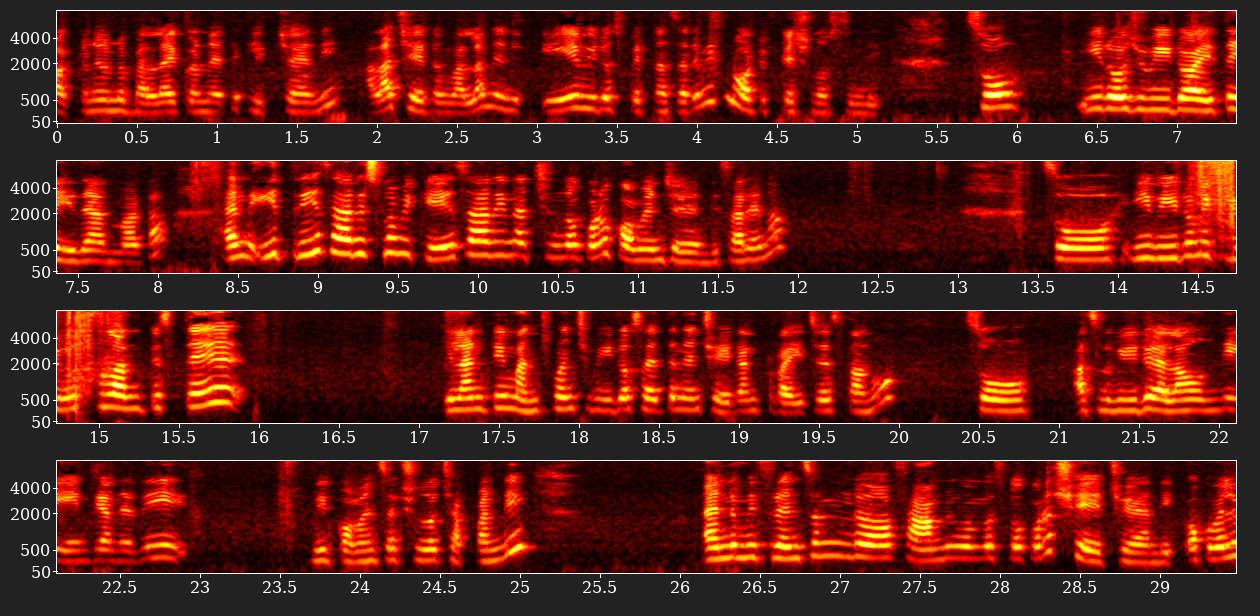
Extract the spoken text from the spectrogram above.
పక్కనే ఉన్న బెల్ ఐకాన్ అయితే క్లిక్ చేయండి. అలా చేయడం వల్ల నేను ఏ వీడియోస్ పెట్టినా సరే మీకు నోటిఫికేషన్ వస్తుంది. సో ఈ రోజు వీడియో అయితే ఇదే అన్నమాట. అండ్ ఈ త్రీ శారీస్లో మీకు ఏ శారీ నచ్చిందో కూడా కామెంట్ చేయండి. సరేనా? సో ఈ వీడియో మీకు యూస్ఫుల్ అనిపిస్తే ఇలాంటి మంచి మంచి వీడియోస్ అయితే నేను చేయడానికి ట్రై చేస్తాను. సో అసలు వీడియో ఎలా ఉంది ఏంటి అనేది మీరు కామెంట్ సెక్షన్లో చెప్పండి. అండ్ మీ ఫ్రెండ్స్ అండ్ ఫ్యామిలీ మెంబర్స్తో కూడా షేర్ చేయండి. ఒకవేళ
